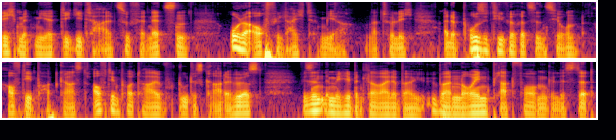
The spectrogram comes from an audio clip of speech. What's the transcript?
dich mit mir digital zu vernetzen oder auch vielleicht mir natürlich eine positive Rezension auf den Podcast, auf dem Portal, wo du das gerade hörst. Wir sind nämlich hier mittlerweile bei über neun Plattformen gelistet.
